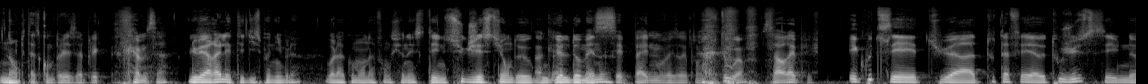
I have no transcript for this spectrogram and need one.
Non. Peut-être qu'on peut les appeler comme ça. L'URL était disponible. Voilà comment on a fonctionné. C'était une suggestion de Google Domaine. C'est pas une mauvaise réponse du tout. Hein. Ça aurait pu. Écoute, c'est tu as tout à fait euh, tout juste. C'est une.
